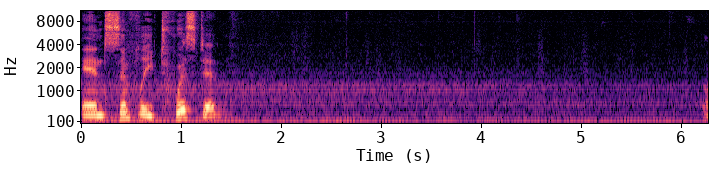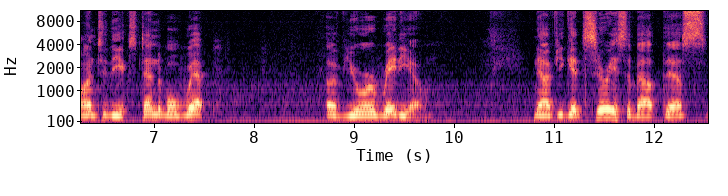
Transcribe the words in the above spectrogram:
and simply twist it onto the extendable whip of your radio. Now if you get serious about this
